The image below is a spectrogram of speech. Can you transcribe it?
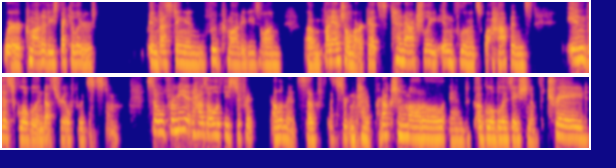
where commodity speculators investing in food commodities on um, financial markets can actually influence what happens in this global industrial food system. So for me, it has all of these different elements of a certain kind of production model and a globalization of the trade,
